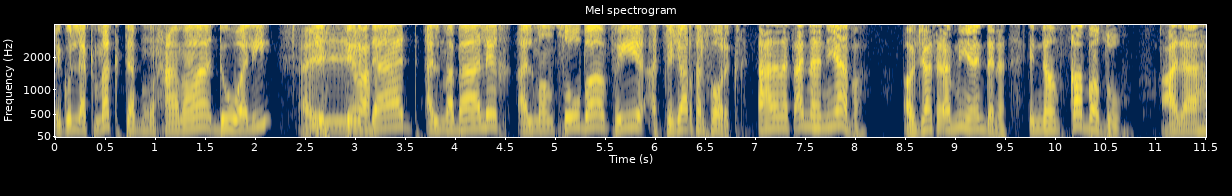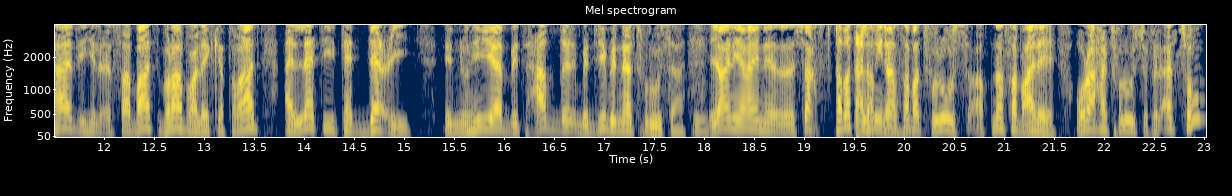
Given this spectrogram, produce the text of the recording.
يقول لك مكتب محاماة دولي أيوة. لاسترداد المبالغ المنصوبة في تجارة الفوركس. أعلنت عنها النيابة أو الجهات الأمنية عندنا إنهم قبضوا على هذه العصابات. برافو عليك يا طراد التي تدعي إنه هي بتحضر بتجيب للناس فلوسها. مم. يعني يعني الشخص قبضت على مين؟ اتنصبت فلوس اتنصب عليه وراحت فلوسه في الأسهم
